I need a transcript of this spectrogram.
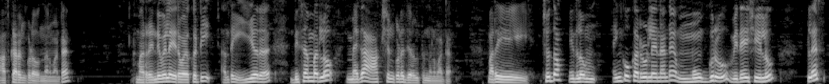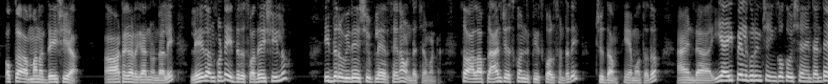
ఆస్కారం కూడా ఉందన్నమాట. మరి రెండు వేల ఇరవై ఒకటి అంటే ఈ ఇయర్ డిసెంబర్లో మెగా ఆక్షన్ కూడా జరుగుతుందన్నమాట. మరి చూద్దాం. ఇందులో ఇంకొక రూల్ ఏంటంటే ముగ్గురు విదేశీయులు ప్లస్ ఒక మన దేశీయ ఆటగాడు కానీ ఉండాలి. లేదు అనుకుంటే ఇద్దరు స్వదేశీయులు ఇద్దరు విదేశీ ప్లేయర్స్ అయినా ఉండొచ్చు అనమాట సో అలా ప్లాన్ చేసుకొని తీసుకోవాల్సి ఉంటుంది. చూద్దాం ఏమవుతుందో. అండ్ ఈ ఐపీఎల్ గురించి ఇంకొక విషయం ఏంటంటే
